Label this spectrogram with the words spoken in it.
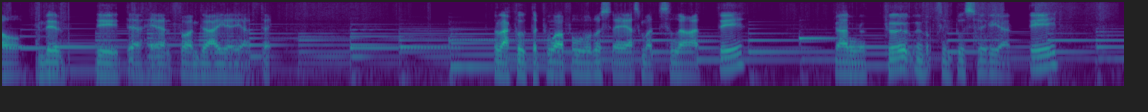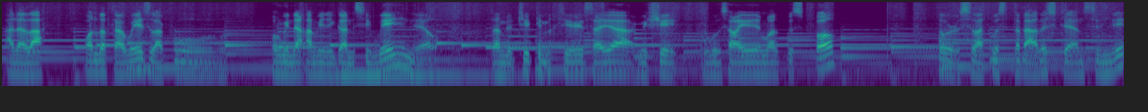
mau hadir di daerah keluarga Yayasan. Selaku ketua pengurus Yayasan Senang Hati dan untuk itu Suryati adalah founder kami selaku pembina kami di sini ya. Dan di tim kiri saya Michi ibu saya Markus Paul. Tur selaku sekretaris di sini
